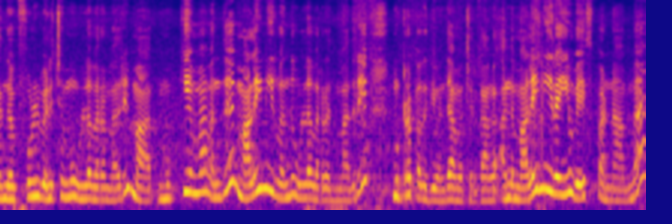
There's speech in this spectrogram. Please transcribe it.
அந்த ஃபுல் வெளிச்சமும் உள்ளே வர மாதிரி ம முக்கியமாக வந்து மழைநீர் வந்து உள்ளே வர்றது மாதிரி முற்றப்பகுதி வந்து அமைச்சிருக்காங்க. அந்த மழைநீரையும் வேஸ்ட் பண்ணாமல்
